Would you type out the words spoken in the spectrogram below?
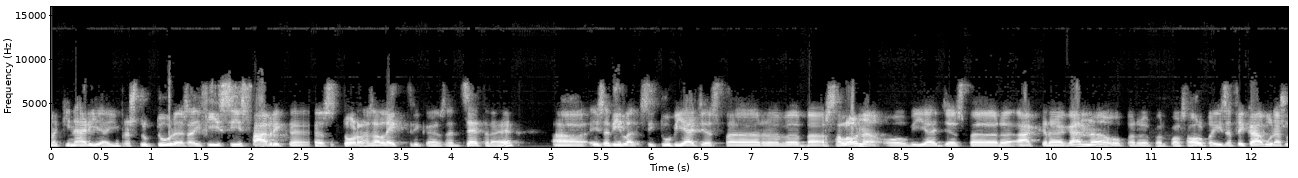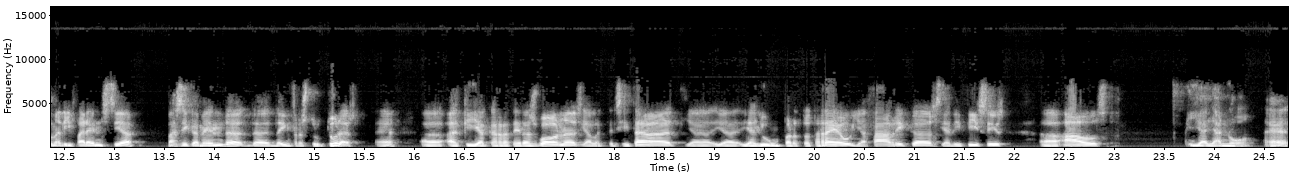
maquinària, infraestructures, edificis, fàbriques, torres elèctriques, etc. Eh? Uh, és a dir, la, si tu viatges per eh, Barcelona o viatges per Accra, Ghana o per, per qualsevol país africà, veuràs una diferència bàsicament d'infraestructures. Eh? Uh, aquí hi ha carreteres bones, hi ha electricitat, hi ha, hi ha, hi ha llum per tot arreu, hi ha fàbriques, hi ha edificis uh, alts, i allà no. Eh?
